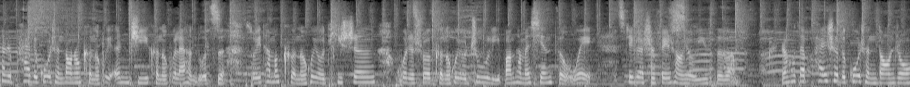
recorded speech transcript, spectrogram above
但是拍的过程当中可能会 NG，可能会来很多次，所以他们可能会有替身，或者说可能会有助理帮他们先走位，这个是非常有意思的。然后在拍摄的过程当中，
